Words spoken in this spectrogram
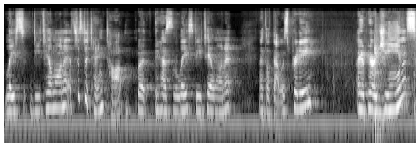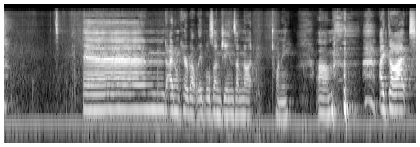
lace detail on it. It's just a tank top, but it has the lace detail on it. I thought that was pretty. I got a pair of jeans. And I don't care about labels on jeans. I'm not 20. Um, I got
